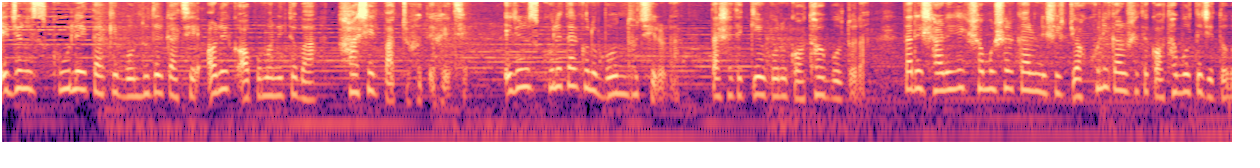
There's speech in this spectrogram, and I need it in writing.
এর জন্য স্কুলে তাকে বন্ধুদের কাছে অনেক অপমানিত বা হাসির পাত্র হতে হয়েছে। এই জন্য স্কুলে তার কোনো বন্ধু ছিল না। তার সাথে কেউ কোনো কথাও বলতো না। তার এই শারীরিক সমস্যার কারণে সে যখনই কারোর সাথে কথা বলতে যেত,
